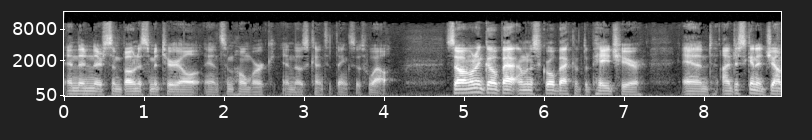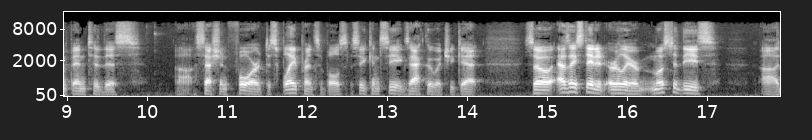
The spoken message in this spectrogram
And then there's some bonus material and some homework and those kinds of things as well. So I want to go back, I'm going to scroll back up the page here, and I'm just going to jump into this uh, session four, display principles, so you can see exactly what you get. So as I stated earlier, most of these uh,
